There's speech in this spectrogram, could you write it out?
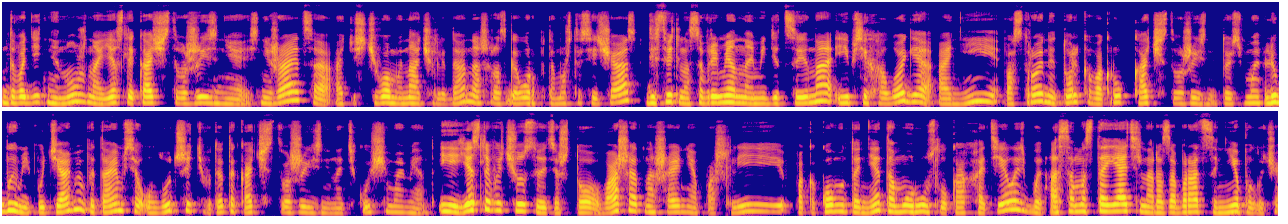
Доводить не нужно, если качество жизни снижается, а с чего мы начали, да, наш разговор, потому что сейчас действительно современная медицина и психология, они построены только вокруг качества жизни. То есть мы любыми путями пытаемся улучшить вот это качество жизни на текущий момент. И если вы чувствуете, что ваши отношения пошли по какому-то не тому руслу, как хотелось бы, а самостоятельно разобраться не получается,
